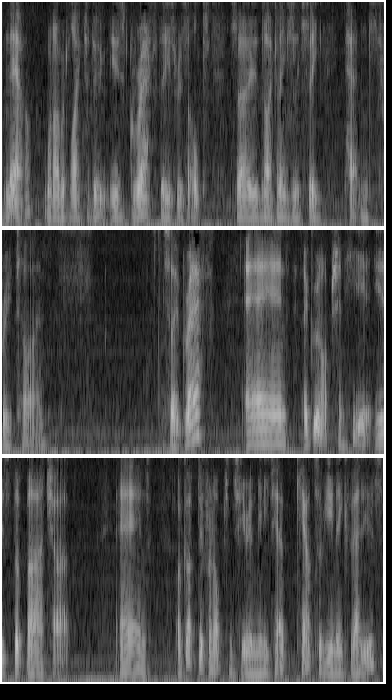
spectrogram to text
Now, what I would like to do is graph these results so that I can easily see patterns through time. So graph, and a good option here is the bar chart. And I've got different options here in Minitab, counts of unique values,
